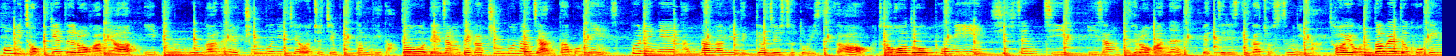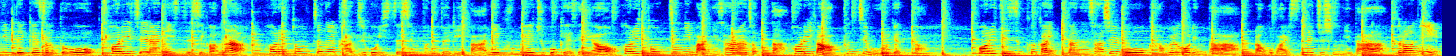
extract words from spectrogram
폼이 적게 들어가면 이 빈 공간을 충분히 채워주지 못합니다. 또 내장재가 충분하지 않다 보니 스프링의 단단함이 느껴질 수도 있어 적어도 폼이 10cm 이상 들어가는 매트리스가 좋습니다. 저희 온더베드 고객님들께서도 허리 질환이 있으시거나 허리 통증을 가지고 있으신 분들이 많이 구매해주고 계세요. 허리 통증이 많이 사라졌다. 허리가 아픈지 모르겠다. 허리 디스크가 있다는 사실도 가물거린다 라고 말씀해 주십니다. 그러니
